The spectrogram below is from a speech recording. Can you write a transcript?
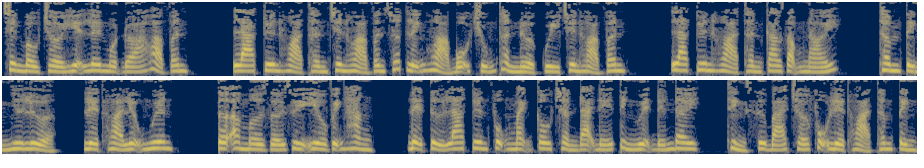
Trên bầu trời hiện lên một đóa hỏa vân, La Tuyên Hỏa Thần trên Hỏa Vân xuất lĩnh hỏa bộ chúng thần nửa quỳ trên Hỏa Vân. La Tuyên Hỏa Thần cao giọng nói, thâm tình như lửa, liệt hỏa liệu nguyên, tơ âm mơ giới duy yêu vĩnh hằng, đệ tử La Tuyên phụng mạnh câu Trần Đại Đế tình nguyện đến đây, thỉnh sư bá chớ phụ liệt hỏa thâm tình.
